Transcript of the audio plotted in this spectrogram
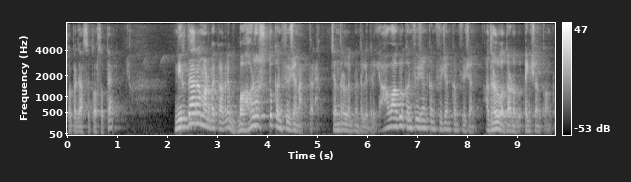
ಸ್ವಲ್ಪ ಜಾಸ್ತಿ ತೋರಿಸುತ್ತೆ. ನಿರ್ಧಾರ ಮಾಡಬೇಕಾದ್ರೆ ಬಹಳಷ್ಟು ಕನ್ಫ್ಯೂಷನ್ ಆಗ್ತಾರೆ. ಚಂದ್ರ ಲಗ್ನದಲ್ಲಿದ್ದರೆ ಯಾವಾಗಲೂ ಕನ್ಫ್ಯೂಷನ್ ಕನ್ಫ್ಯೂಷನ್ ಕನ್ಫ್ಯೂಷನ್ ಅದರಲ್ಲೂ ಒದ್ದಾಡೋದು ಟೆನ್ಷನ್ ತೊಗೊಂಡು.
